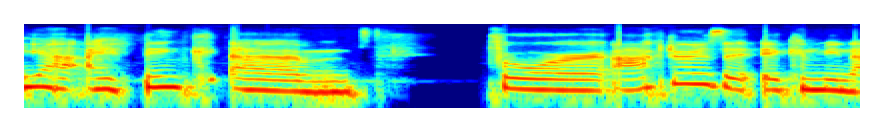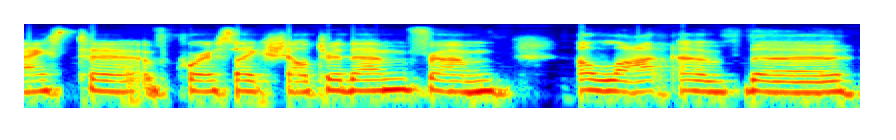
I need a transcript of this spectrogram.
Yeah i think um for actors it, it can be nice to of course like shelter them from a lot of the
